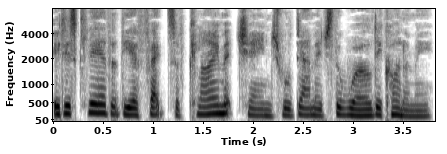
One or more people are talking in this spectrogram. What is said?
It is clear that the effects of climate change will damage the world economy.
